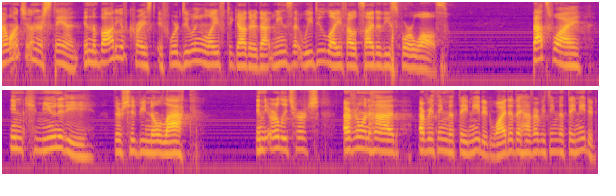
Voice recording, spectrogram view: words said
I want you to understand in the body of Christ, if we're doing life together, that means that we do life outside of these four walls. That's why in community, there should be no lack. In the early church, everyone had everything that they needed. Why did they have everything that they needed?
